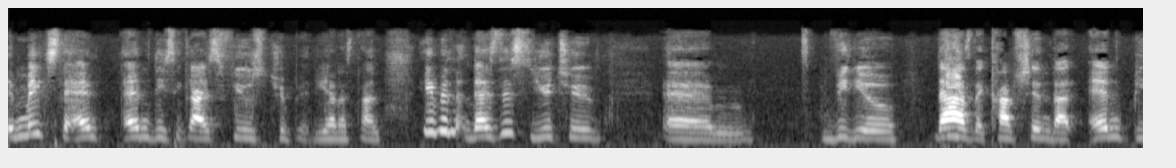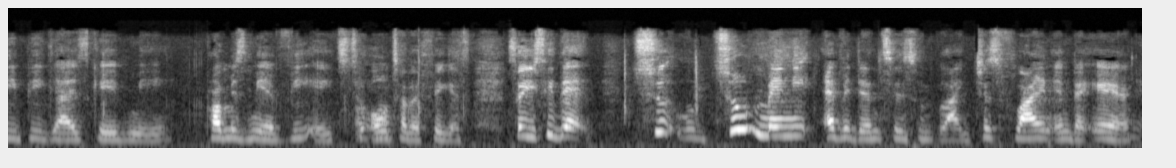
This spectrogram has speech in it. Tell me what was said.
it makes the N NDC guys feel stupid, you understand? Even there's this YouTube um, video that has the caption that NPP guys gave me promised me a V8 to uh -huh. alter the figures. So you see that too too many evidences like just flying in the air. Yeah.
